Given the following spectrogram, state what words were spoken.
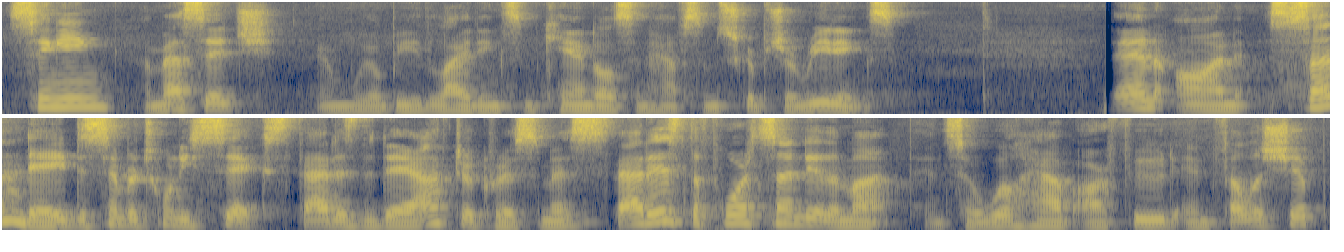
singing a message, and we'll be lighting some candles and have some scripture readings. Then on Sunday, December 26th, that is the day after Christmas, that is the fourth Sunday of the month. And so we'll have our food and fellowship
